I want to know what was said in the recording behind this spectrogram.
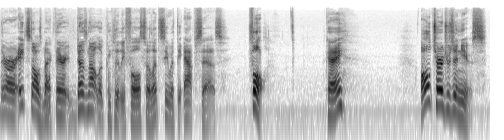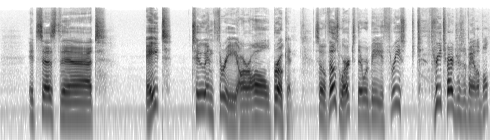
there are eight stalls back there. It does not look completely full, so let's see what the app says. Full. Okay. All chargers in use. It says that eight, two, and three are all broken. So if those worked, there would be three three chargers available.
